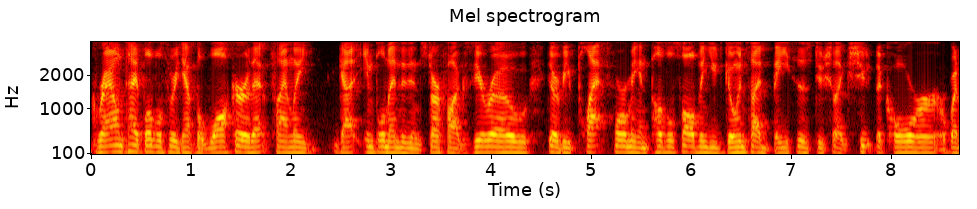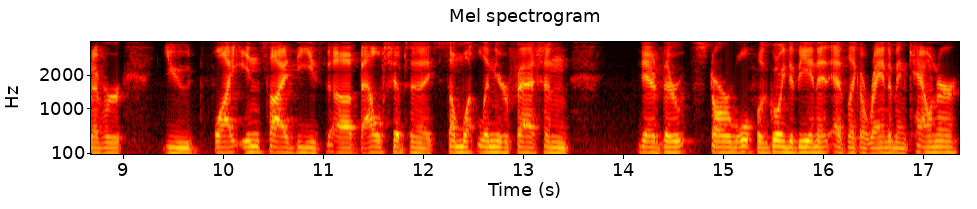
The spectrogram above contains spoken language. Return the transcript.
ground type levels where you'd have the walker that finally got implemented in Star Fox Zero. There would be platforming and puzzle solving. You'd go inside bases to like shoot the core or whatever. You'd fly inside these uh, battleships in a somewhat linear fashion. There, there, Star Wolf was going to be in it as like a random encounter.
